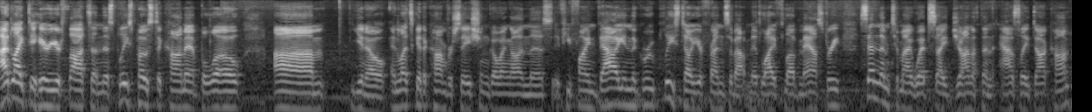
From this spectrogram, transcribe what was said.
I'd like to hear your thoughts on this. Please post a comment below. Um, you know, and let's get a conversation going on this. If you find value in the group, please tell your friends about Midlife Love Mastery. Send them to my website, jonathanaslay.com.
